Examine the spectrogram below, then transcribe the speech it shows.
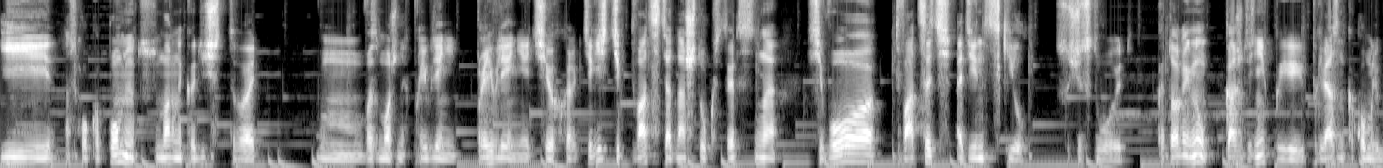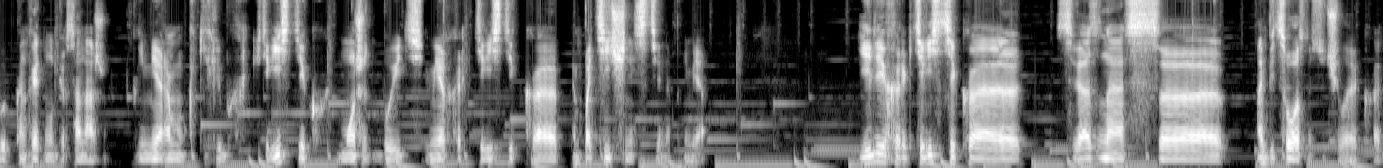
и, насколько помню, суммарное количество возможных проявлений, проявлений этих характеристик 21 штука. Соответственно, всего 21 скилл существует, который, ну, каждый из них при, привязан к какому-либо конкретному персонажу. Примером каких-либо характеристик может быть, например, характеристика эмпатичности, например. Или характеристика, связанная с амбициозность у человека.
